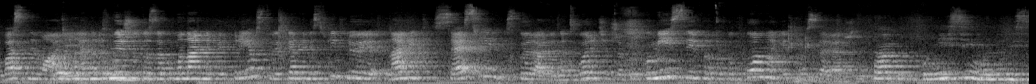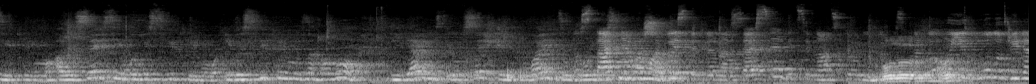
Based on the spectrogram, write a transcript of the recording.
у вас немає. Я не розумію, що це за комунальне підприємство, яке не висвітлює навіть сесії міської ради, не говорячи вже про комісії, про виконкоми і про все решта. Так, комісії ми не висвітлюємо, але сесії ми висвітлюємо і висвітлюємо загалом діяльність і все, що відбувається у Остання ваша висвітлена сесія від 17 лютого. Було- Після їх було біля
